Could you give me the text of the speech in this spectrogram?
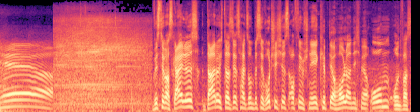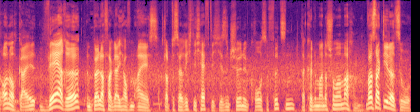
Yeah! Wisst ihr, was geil ist? Dadurch, dass es jetzt halt so ein bisschen rutschig ist auf dem Schnee, kippt der Holler nicht mehr um. Und was auch noch geil wäre, ein Böllervergleich auf dem Eis. Ich glaube, das wäre richtig heftig. Hier sind schöne große Pfützen. Da könnte man das schon mal machen. Was sagt ihr dazu?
